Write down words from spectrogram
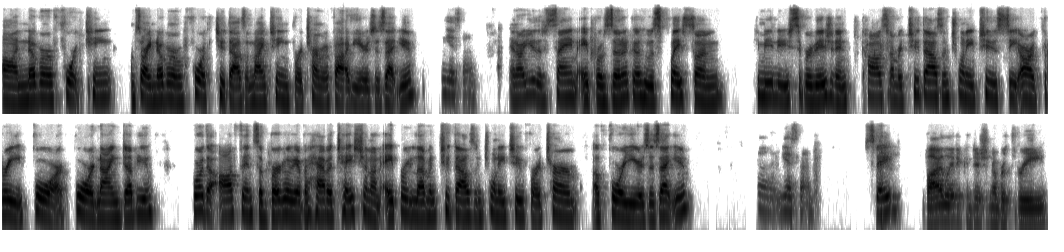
on November 14th? I'm sorry, November 4th, 2019 for a term of five years. Is that you? Yes, ma'am. And are you the same April Zuniga who was placed on community supervision in cause number 2022 CR 3449W for the offense of burglary of a habitation on April 11, thousand twenty-two for a term of four years? Is that you? Uh, yes, ma'am. State? Violated condition number three,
